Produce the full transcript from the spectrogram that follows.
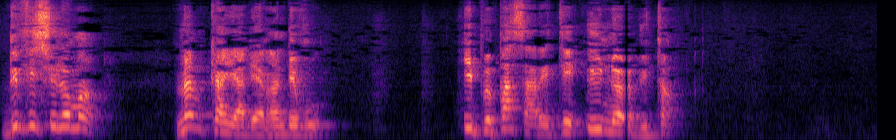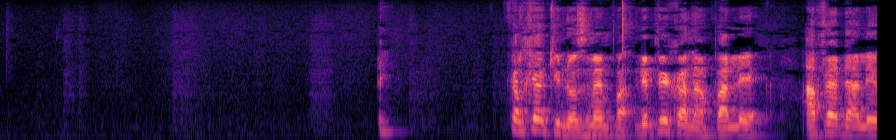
Difficilement. Même quand il y a des rendez-vous. Il ne peut pas s'arrêter une heure du temps. Eh, quelqu'un qui n'ose même pas. Depuis qu'on a parlé, affaire d'aller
